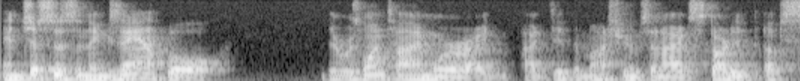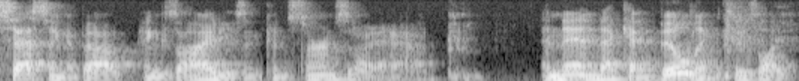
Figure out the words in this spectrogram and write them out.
And just as an example, there was one time where I, I did the mushrooms and I started obsessing about anxieties and concerns that I had. And then that kept building to like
